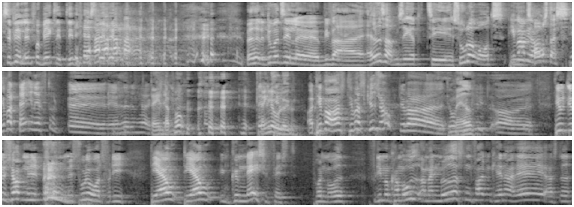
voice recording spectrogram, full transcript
Så bliver det lidt for virkeligt lidt. Hvad hedder det? Du var til, øh, vi var alle sammen sikkert til Sula Awards i Det var vi torsdags. Også. Det var dagen efter, øh, jeg havde den her Dagen derpå. Og det- Kringleulykken. Og det var også, det var skide sjovt. Det var, det var Mad. hyggeligt. Og, øh, det, jo, det jo sjovt med, med Sula Awards, fordi det er, jo, det er jo en gymnasiefest på en måde. Fordi man kommer ud, og man møder sådan folk, man kender, øh, og sådan noget.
